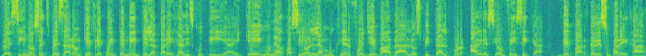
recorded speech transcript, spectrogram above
Vecinos expresaron que frecuentemente la pareja discutía y que en una ocasión la mujer fue llevada al hospital por agresión física de parte de su pareja.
